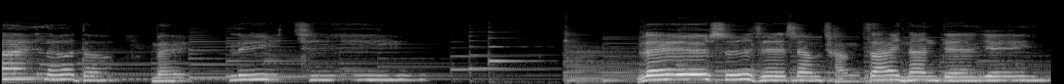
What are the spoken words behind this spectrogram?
快乐的没力气。泪世界像场灾难电影，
